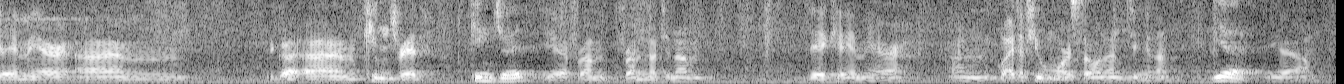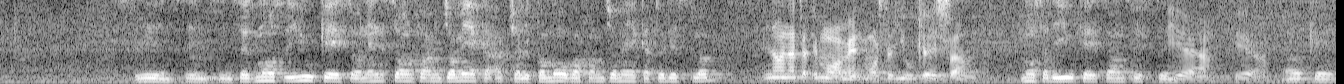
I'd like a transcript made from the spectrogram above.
came here, um, we got um, Kindred, King Dread. yeah, from, from Nottingham. They came here, and quite a few more sound and thing, you know. Yeah. Yeah. Seeing, seeing, seeing. So it's mostly UK sound. Any sound from Jamaica actually come over from Jamaica to this club? No, not at the moment. Most of UK sound. Most of the UK sound system. Yeah, yeah. Okay.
